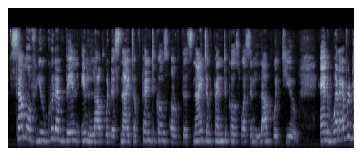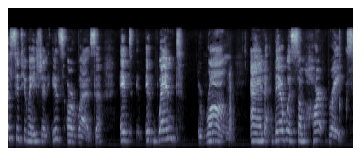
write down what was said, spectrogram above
some of you could have been in love with this Knight of Pentacles of this Knight of Pentacles was in love with you. And whatever the situation is or was it it went wrong. And there was some heartbreaks.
